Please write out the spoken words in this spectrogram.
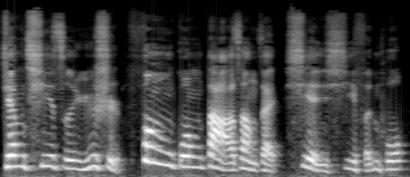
将妻子于氏风光大葬在县西坟坡。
